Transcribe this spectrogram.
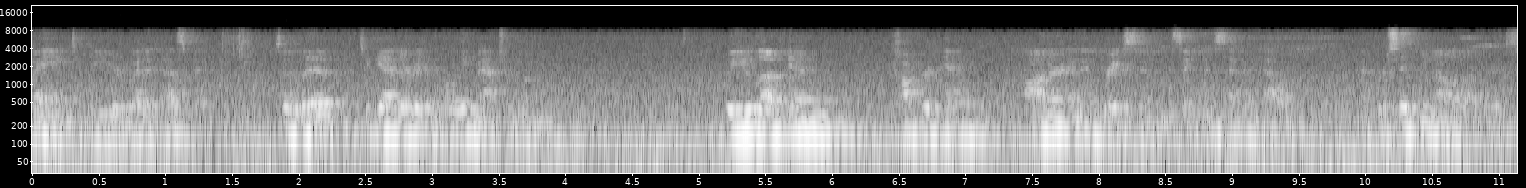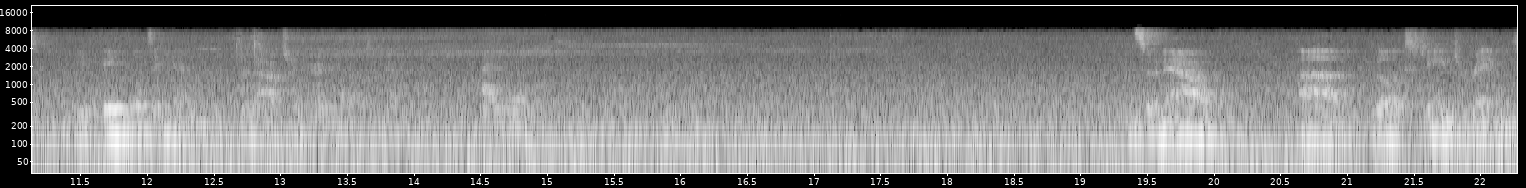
Dwayne to be your wedded husband, to live together in holy matrimony? Will you love him, comfort him, honor and embrace him in sickness and in health, and forsaking all others, be faithful to him throughout your married life together? I will. So now uh, we'll exchange rings.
